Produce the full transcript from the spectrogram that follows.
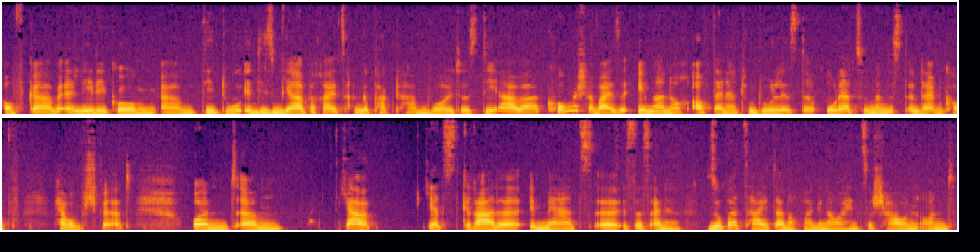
Aufgabe, Erledigung, ähm, die du in diesem Jahr bereits angepackt haben wolltest, die aber komischerweise immer noch auf deiner To-Do-Liste oder zumindest in deinem Kopf herumschwirrt. Und ähm, ja, jetzt gerade im März äh, ist das eine super Zeit, da nochmal genauer hinzuschauen und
